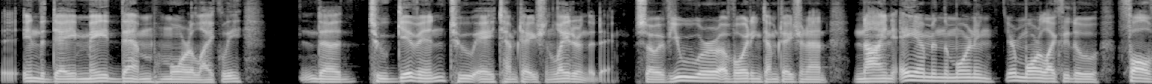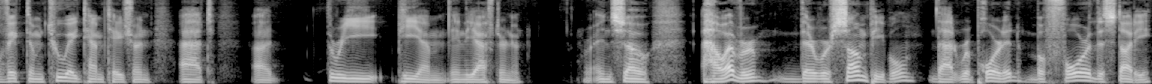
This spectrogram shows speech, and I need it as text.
uh, in the day made them more likely the, to give in to a temptation later in the day. So if you were avoiding temptation at 9 a.m. in the morning, you're more likely to fall victim to a temptation at uh, 3 p.m. in the afternoon. And so, however, there were some people that reported before the study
